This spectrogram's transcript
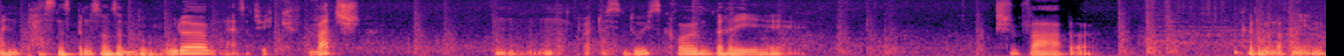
ein passendes Bündnis mit unserem Bruder. Na, ist natürlich Quatsch. Hm, durch durchscrollen. Bre. Schwabe. Den könnte man doch nehmen.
